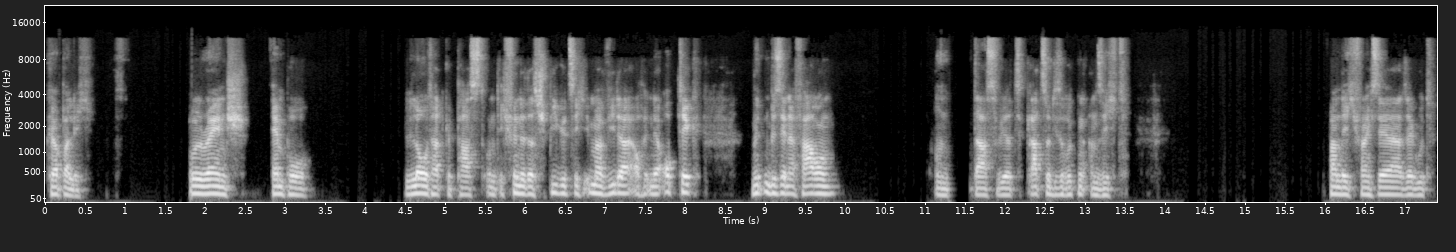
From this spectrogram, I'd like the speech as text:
körperlich. Full Range, Tempo, Load hat gepasst und ich finde, das spiegelt sich immer wieder auch in der Optik mit ein bisschen Erfahrung und das wird gerade so diese Rückenansicht fand ich, fand ich sehr, sehr gut.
